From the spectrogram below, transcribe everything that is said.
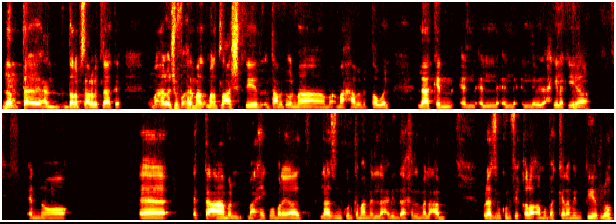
يعني ضرب سعره بثلاثة. ما شوف خلينا ما نطلعش كثير أنت عم تقول ما ما حابب تطول. لكن اللي بدي أحكي لك إياه إنه آه التعامل مع هيك مباريات لازم يكون كمان من اللاعبين داخل الملعب ولازم يكون في قراءة مبكرة من بيرلو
